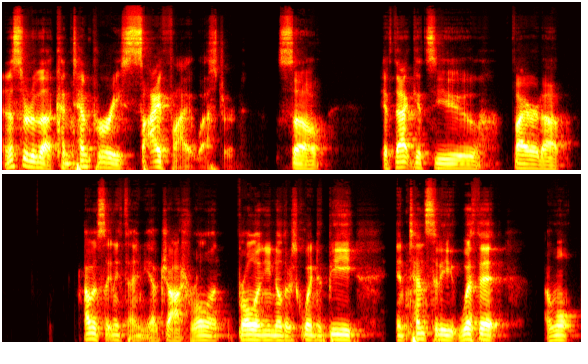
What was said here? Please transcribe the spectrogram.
and it's sort of a contemporary sci-fi western. So if that gets you fired up, say anytime you have Josh Brolin, Brolin, you know there's going to be intensity with it. I won't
